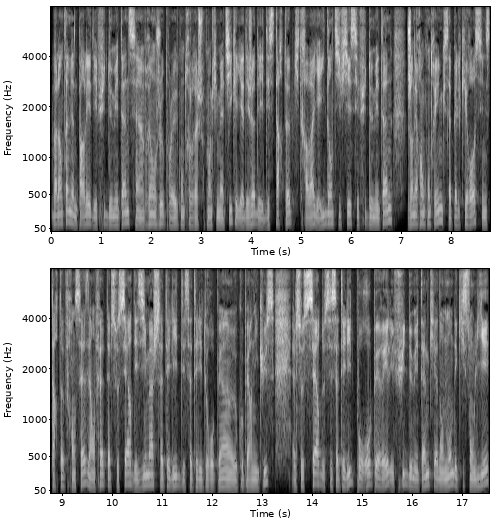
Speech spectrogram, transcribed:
Valentin vient de parler des fuites de méthane. C'est un vrai enjeu pour la lutte contre le réchauffement climatique. Et il y a déjà des, des startups qui travaillent à identifier ces fuites de méthane. J'en ai rencontré une qui s'appelle Keros. C'est une startup française. Et en fait, elle se sert des images satellites, des satellites européens euh, Copernicus. Elle se sert de ces satellites pour repérer les fuites de méthane qu'il y a dans le monde et qui sont liées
